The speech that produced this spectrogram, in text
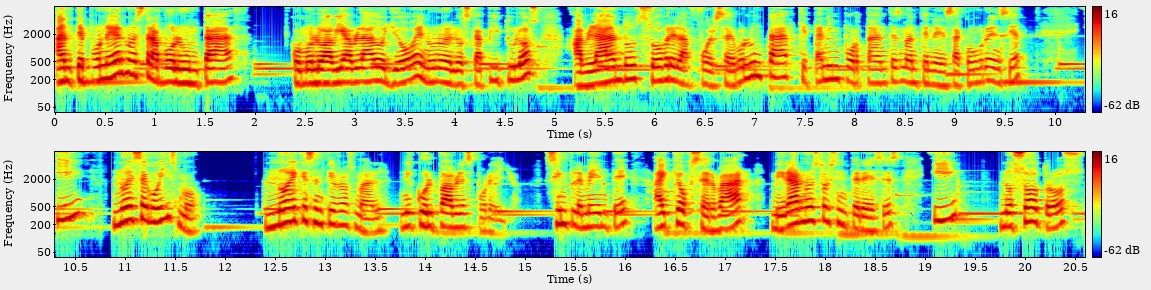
anteponer nuestra voluntad, como lo había hablado yo en uno de los capítulos, hablando sobre la fuerza de voluntad, que tan importante es mantener esa congruencia. Y no es egoísmo, no hay que sentirnos mal ni culpables por ello. Simplemente hay que observar, mirar nuestros intereses y nosotros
